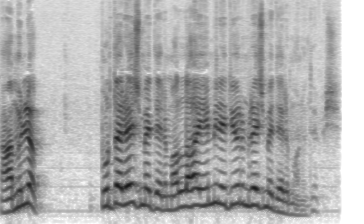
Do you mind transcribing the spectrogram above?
Tahammül yok. Burada rejim ederim, Allah'a yemin ediyorum rejim ederim onu demiş.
